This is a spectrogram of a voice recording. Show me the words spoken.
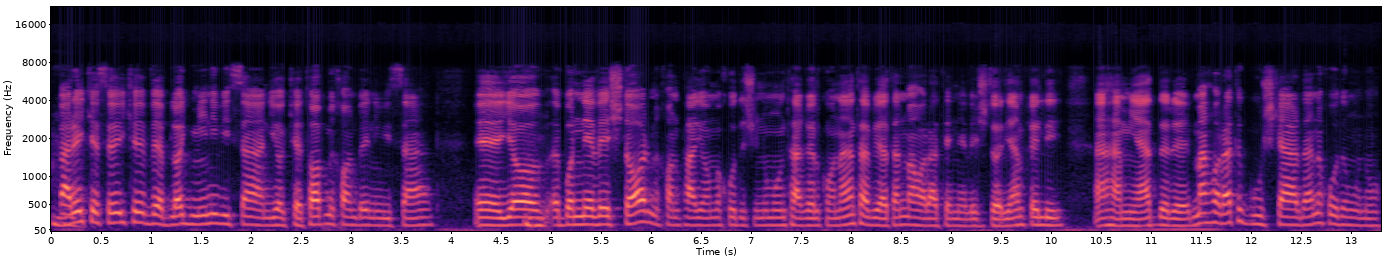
برای کسایی که وبلاگ می نویسن یا کتاب می‌خوان بنویسن یا با نوشتار می‌خوان پیام خودشون رو منتقل کنن طبیعتا مهارت نوشتاری هم خیلی اهمیت داره. مهارت گوش کردن خودمون رو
